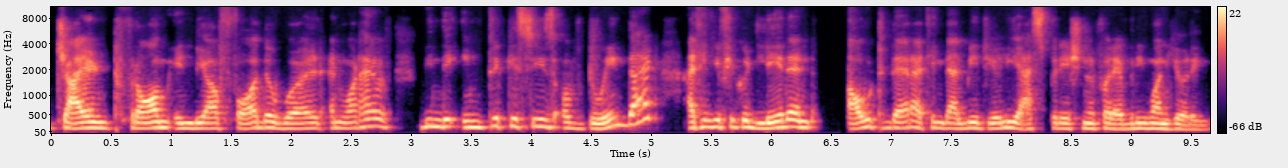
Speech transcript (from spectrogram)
giant from india for the world and what have been the intricacies of doing that? I think if you could lay that out there i think that'll be really aspirational for everyone hearing.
